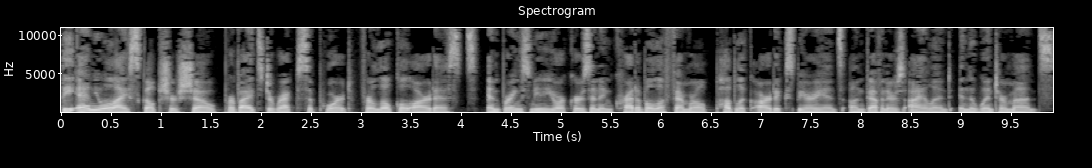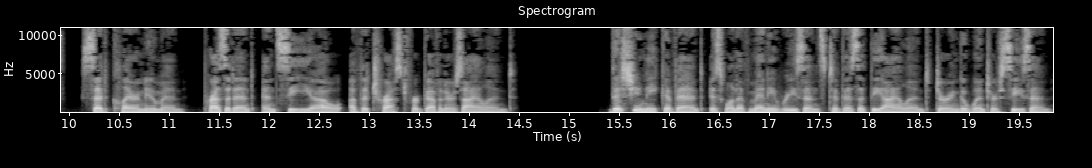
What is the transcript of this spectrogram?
The annual ice sculpture show provides direct support for local artists and brings New Yorkers an incredible ephemeral public art experience on Governor's Island in the winter months said Clare Newman, President and CEO of the Trust for Governors Island. This unique event is one of many reasons to visit the island during the winter season,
